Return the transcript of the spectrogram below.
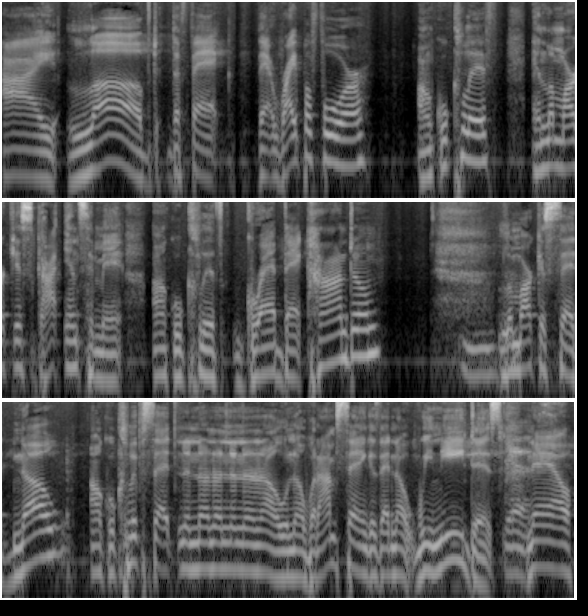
I loved the fact that right before Uncle Cliff and Lamarcus got intimate, Uncle Cliff grabbed that condom. Lamarcus said no. Uncle Cliff said no, no, no, no, no, no, no. What I'm saying is that no, we need this. Yes. Now,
